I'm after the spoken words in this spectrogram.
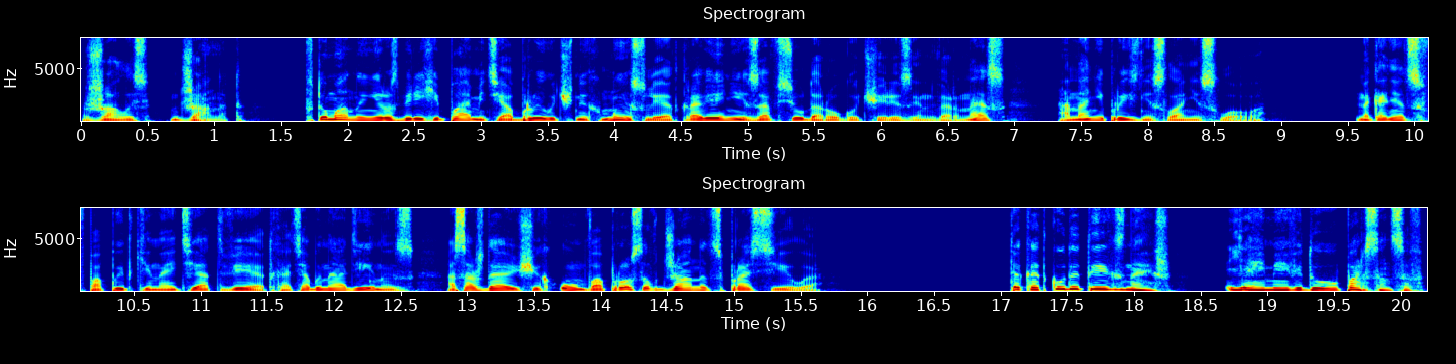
жалась Джанет. В туманной неразберихе памяти, обрывочных мыслей и откровений за всю дорогу через Инвернес она не произнесла ни слова. Наконец, в попытке найти ответ хотя бы на один из осаждающих ум вопросов, Джанет спросила. «Так откуда ты их знаешь? Я имею в виду у Парсонсов.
